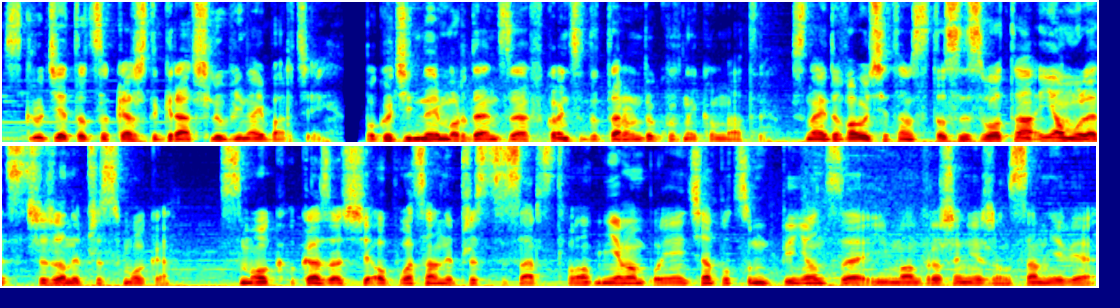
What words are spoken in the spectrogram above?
W skrócie to, co każdy gracz lubi najbardziej. Po godzinnej mordędze w końcu dotarłem do głównej komnaty. Znajdowały się tam stosy złota i amulet strzeżony przez smoka. Smok okazał się opłacany przez cesarstwo. Nie mam pojęcia po co mu pieniądze i mam wrażenie, że on sam nie wie.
